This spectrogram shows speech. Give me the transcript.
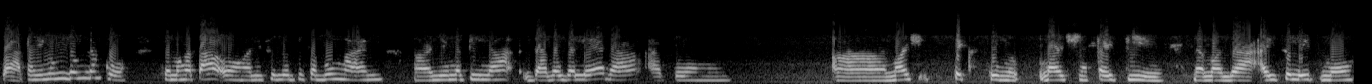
pa pahinumdom lang ko sa mga tao nga nisulod sa sabungan uh, New Matina, Davao Galera atong ah, March 6 to March 13 na mag-isolate mo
